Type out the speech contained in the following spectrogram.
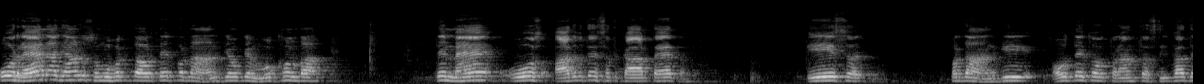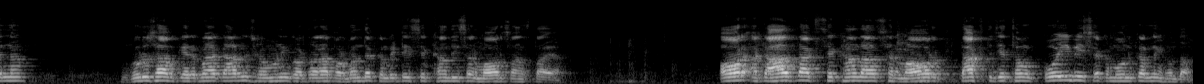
ਉਹ ਰਹਿ ਨਾ ਜਾਣ ਸਮੂਹਕ ਤੌਰ ਤੇ ਪ੍ਰਧਾਨ ਕਿਉਂਕਿ ਮੁੱਖ ਹੁੰਦਾ। ਤੇ ਮੈਂ ਉਸ ਆਦਬ ਤੇ ਸਤਕਾਰ ਤਹਿਤ ਇਸ ਪ੍ਰਧਾਨਗੀ ਅਹੁਦੇ ਤੋਂ ਤੁਰੰਤ ਅਸਤੀਫਾ ਦਿੰਨਾ ਗੁਰੂ ਸਾਹਿਬ ਕਿਰਪਾ ਕਰਨ ਸ਼੍ਰੋਮਣੀ ਗੁਰਦੁਆਰਾ ਪ੍ਰਬੰਧਕ ਕਮੇਟੀ ਸਿੱਖਾਂ ਦੀ ਸਰਮੌਰ ਸੰਸਥਾ ਆ। ਔਰ ਅਕਾਲ ਤਖਤ ਸਿੱਖਾਂ ਦਾ ਸਰਮੌਰ ਤਖਤ ਜਿੱਥੋਂ ਕੋਈ ਵੀ ਸਿੱਖ ਮੁਨਕਰ ਨਹੀਂ ਹੁੰਦਾ।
